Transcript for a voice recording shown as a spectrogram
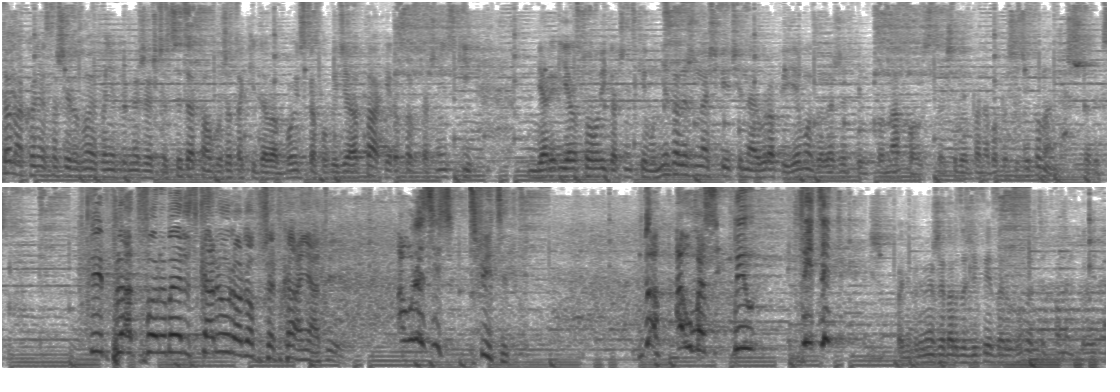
To na koniec naszej rozmowy, panie premierze, jeszcze cytat. Małgorzata Kidawa-Błońska powiedziała tak, Jarosław Kaczyński, Jar- Jarosławowi Kaczyńskiemu nie zależy na świecie, na Europie, jemu zależy tylko na Polsce. Chciałbym pana poprosić o komentarz. Szereg słów. Ty platformerska ruro do przepchania, ty. A u nas jest deficyt. No, a u was był deficyt? Panie premierze, bardzo dziękuję za rozmowę. Przed panem spotkanie.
